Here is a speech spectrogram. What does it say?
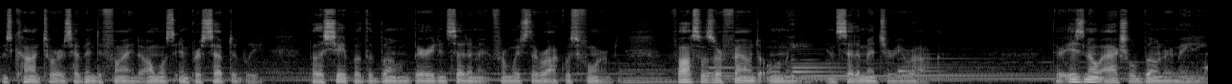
whose contours have been defined almost imperceptibly by the shape of the bone buried in sediment from which the rock was formed. Fossils are found only in sedimentary rock. There is no actual bone remaining.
